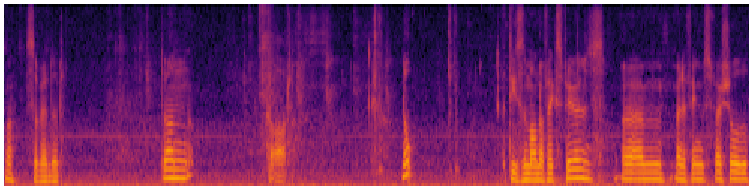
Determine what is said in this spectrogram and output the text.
Oh, surrendered. Done. God. Nope. A decent amount of experience. Um, anything special.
